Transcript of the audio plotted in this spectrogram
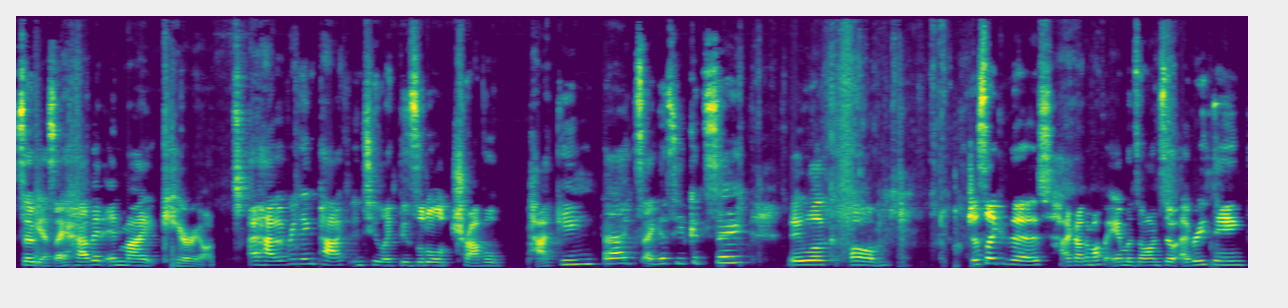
So yes, I have it in my carry-on. I have everything packed into like these little travel packing bags, I guess you could say. They look um just like this. I got them off of Amazon, so everything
